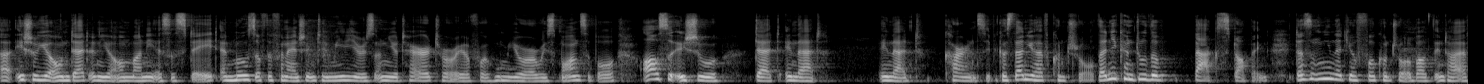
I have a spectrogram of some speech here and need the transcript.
uh, issue your own debt and your own money as a state, and most of the financial intermediaries on your territory or for whom you are responsible also issue debt in that, in that currency, because then you have control. Then you can do the backstopping. Doesn't mean that you have full control about the entire,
